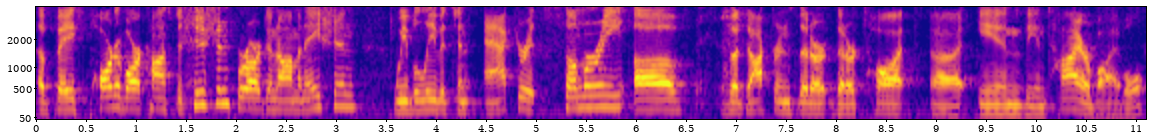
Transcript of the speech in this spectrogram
of Faith, part of our constitution for our denomination, we believe it's an accurate summary of the doctrines that are, that are taught uh, in the entire Bible.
